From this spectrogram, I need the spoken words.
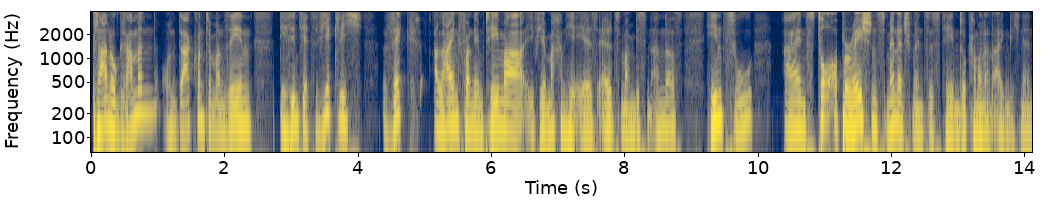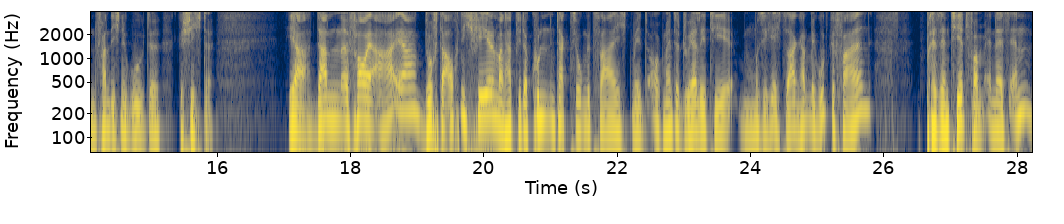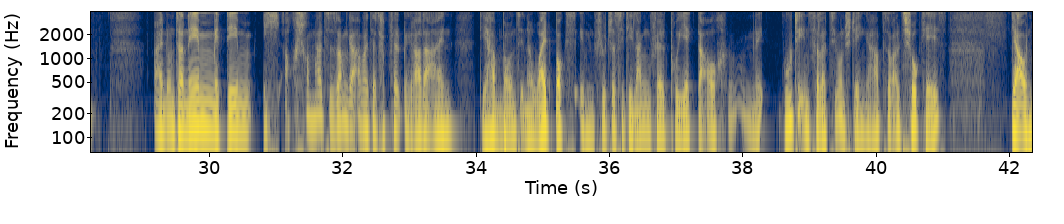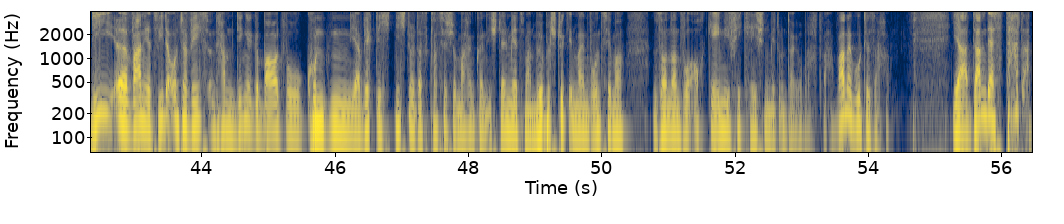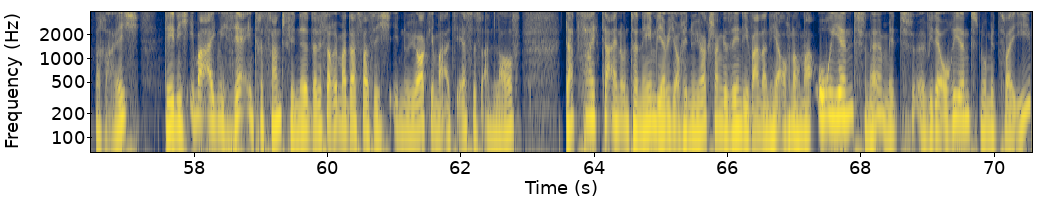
Planogrammen. Und da konnte man sehen, die sind jetzt wirklich weg allein von dem Thema, wir machen hier ESLs mal ein bisschen anders, hinzu ein Store Operations Management System, so kann man das eigentlich nennen, fand ich eine gute Geschichte. Ja, dann äh, VRAR durfte auch nicht fehlen. Man hat wieder Kundeninteraktion gezeigt mit Augmented Reality, muss ich echt sagen, hat mir gut gefallen. Präsentiert vom NSN, ein Unternehmen, mit dem ich auch schon mal zusammengearbeitet habe, fällt mir gerade ein. Die haben bei uns in der Whitebox im Future City Langenfeld Projekt da auch eine gute Installation stehen gehabt, so als Showcase. Ja, und die äh, waren jetzt wieder unterwegs und haben Dinge gebaut, wo Kunden ja wirklich nicht nur das Klassische machen können, ich stelle mir jetzt mal ein Möbelstück in mein Wohnzimmer, sondern wo auch Gamification mit untergebracht war. War eine gute Sache. Ja, dann der Startup-Bereich, den ich immer eigentlich sehr interessant finde. Das ist auch immer das, was ich in New York immer als erstes anlaufe. Da zeigte ein Unternehmen, die habe ich auch in New York schon gesehen, die waren dann hier auch nochmal Orient, ne, mit, äh, wie der Orient, nur mit zwei I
